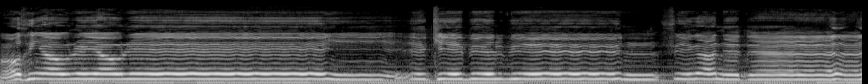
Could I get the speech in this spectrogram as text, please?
Ah yavru yavru iki bülbül figan eder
